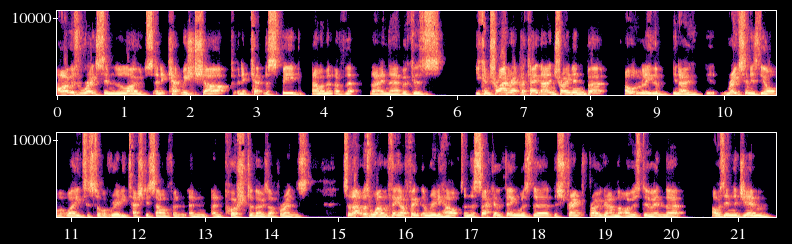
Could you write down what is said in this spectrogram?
I was racing loads and it kept me sharp and it kept the speed element of that, that in there because you can try and replicate that in training, but ultimately the you know racing is the ultimate way to sort of really test yourself and and and push to those upper ends. So that was one thing I think that really helped. And the second thing was the the strength program that I was doing that I was in the gym,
